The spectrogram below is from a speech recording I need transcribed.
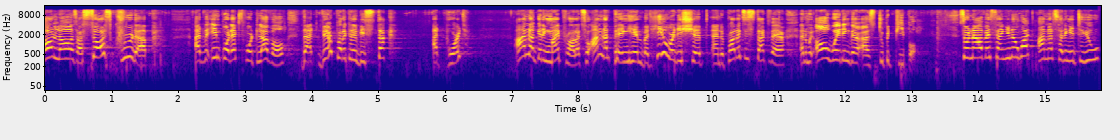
our laws are so screwed up at the import-export level that their product to be stuck at port I'm not getting my product, so I'm not paying him, but he already shipped, and the product is stuck there, and we're all waiting there as stupid people. So now they're saying, you know what, I'm not selling it to you,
